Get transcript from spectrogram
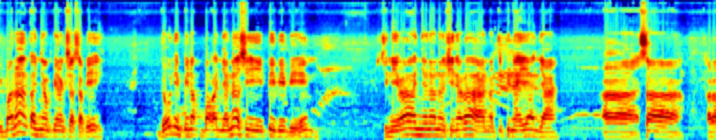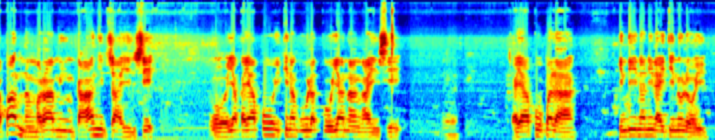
Iba na ang kanyang pinagsasabi. Doon eh, binakbakan niya na si PBBM. Siniraan niya na ng siniraan at ipinahiya niya ah, sa harapan ng maraming kaanib sa INC. O yan, kaya po ikinagulat po yan ng INC. O, Kaya po pala, hindi na nila itinuloy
